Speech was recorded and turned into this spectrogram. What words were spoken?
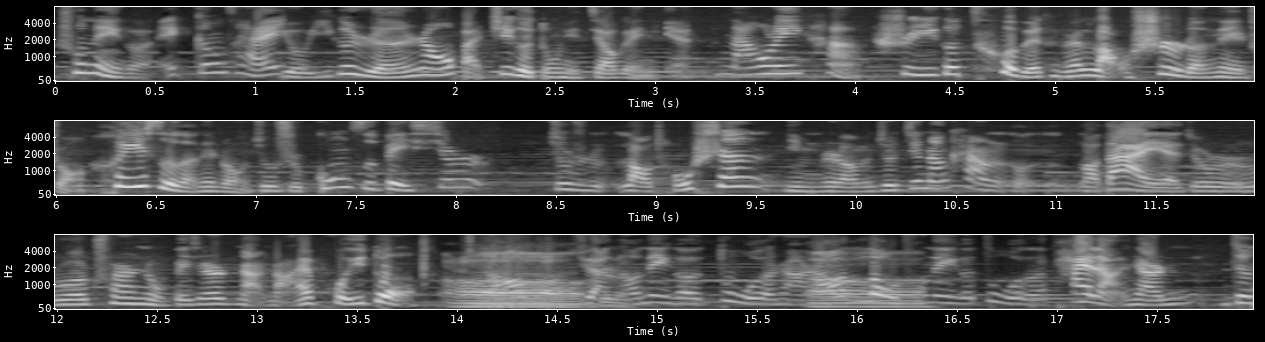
说那个，哎，刚才有一个人让我把这个东西交给你。他拿过来一看，是一个特别特别老式的那种黑色的那种，就是工字背心儿。就是老头衫，你们知道吗？就经常看着老老大爷，就是说穿着那种背心儿，哪哪还破一洞，然后啊，卷到那个肚子上，然后露出那个肚子，拍两下，就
